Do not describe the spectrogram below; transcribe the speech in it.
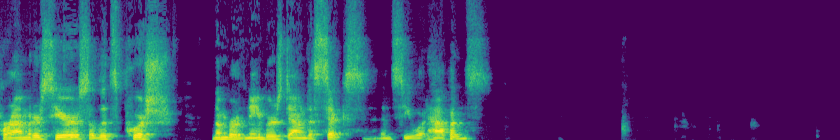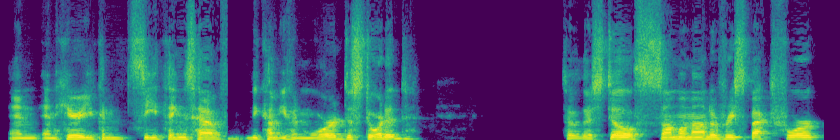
parameters here. So let's push number of neighbors down to six and see what happens. And, and here you can see things have become even more distorted. So there's still some amount of respect for,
